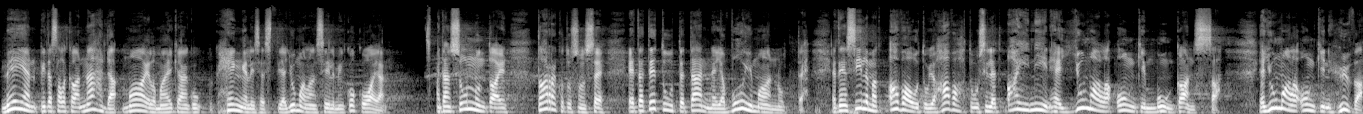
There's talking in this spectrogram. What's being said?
Meidän pitäisi alkaa nähdä maailma ikään kuin hengellisesti ja Jumalan silmin koko ajan. Tämän sunnuntain tarkoitus on se, että te tuutte tänne ja voimaannutte. Ja teidän silmät avautuu ja havahtuu sille, että ai niin, hei, Jumala onkin mun kanssa – ja Jumala onkin hyvä.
